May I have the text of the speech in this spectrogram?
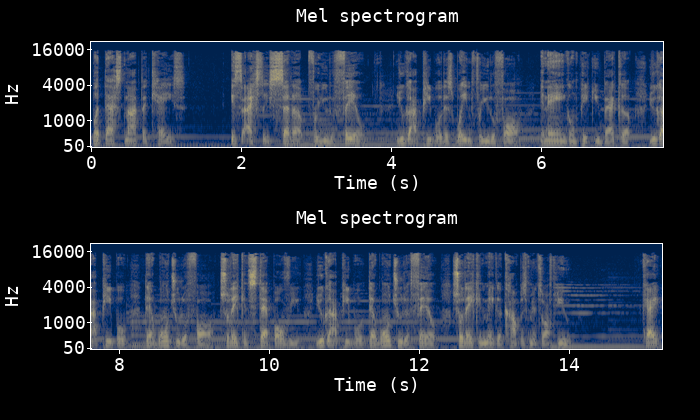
but that's not the case it's actually set up for you to fail you got people that's waiting for you to fall and they ain't gonna pick you back up. You got people that want you to fall so they can step over you. You got people that want you to fail so they can make accomplishments off you. Okay?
